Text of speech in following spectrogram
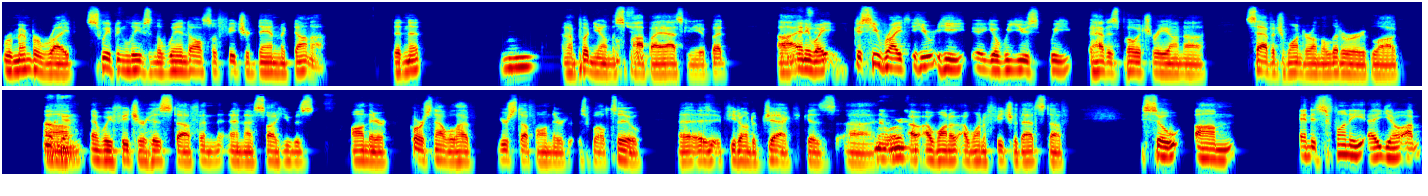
remember right, Sweeping Leaves in the Wind also featured Dan McDonough, didn't it? Mm-hmm. And I'm putting you on the spot by asking you, but uh, anyway, because he writes, he he, you know, we use we have his poetry on uh, Savage Wonder on the literary blog, okay. Um, and we feature his stuff. And and I saw he was on there. Of course, now we'll have your stuff on there as well too, uh, if you don't object, because uh, no I want to I want to feature that stuff. So, um, and it's funny, uh, you know, I'm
